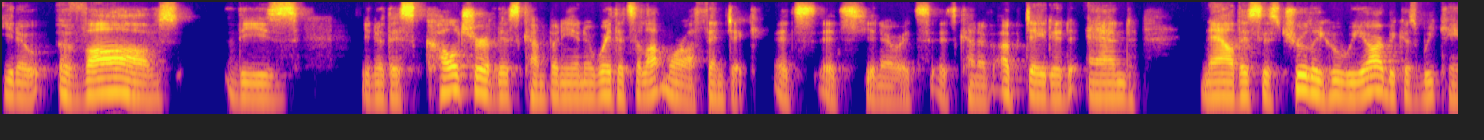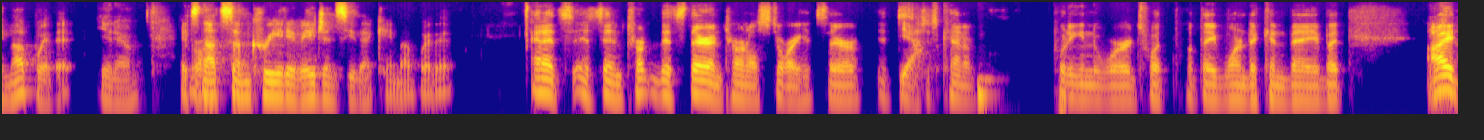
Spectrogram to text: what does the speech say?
you know evolves these you know this culture of this company in a way that's a lot more authentic it's it's you know it's it's kind of updated and now this is truly who we are because we came up with it you know it's Right. not some creative agency that came up with it and it's it's inter- it's their internal story. It's their it's Yeah. just kind of putting into words what what they wanted to convey. But Yeah. I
